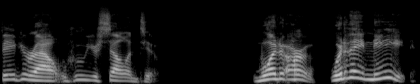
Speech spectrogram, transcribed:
figure out who you're selling to. What are, what do they need?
